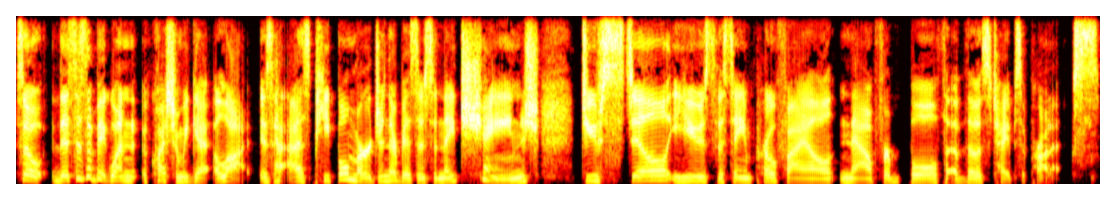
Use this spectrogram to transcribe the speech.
so this is a big one, a question we get a lot is as people merge in their business and they change, do you still use the same profile now for both of those types of products?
